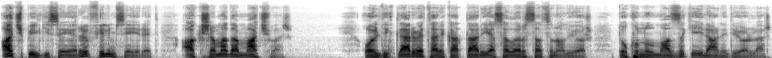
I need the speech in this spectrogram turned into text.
Aç bilgisayarı, film seyret. Akşama da maç var. Holdingler ve tarikatlar yasaları satın alıyor. Dokunulmazlık ilan ediyorlar.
